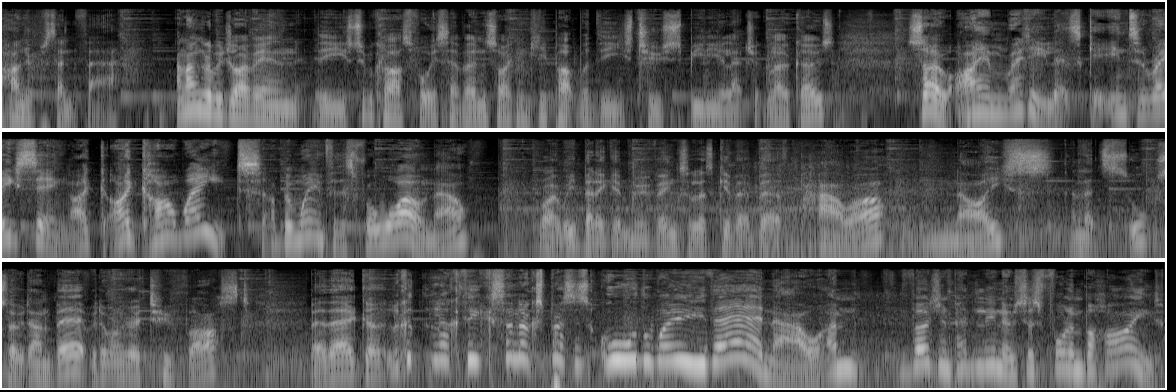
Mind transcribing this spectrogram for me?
100% fair. And I'm going to be driving the Superclass 47 so I can keep up with these two speedy electric locos. So I am ready, let's get into racing. I, I can't wait. I've been waiting for this for a while now. Right, we better get moving, so let's give it a bit of power. Nice. And let's ooh, slow it down a bit. We don't want to go too fast. But there go. Look at look, the Acela Express is all the way there now. I'm Virgin Pendolino is just falling behind.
